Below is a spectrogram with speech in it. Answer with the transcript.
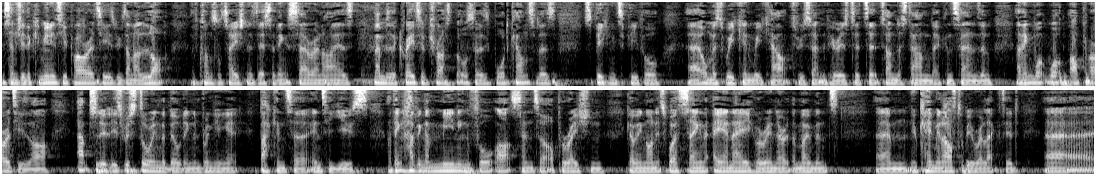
essentially the community priorities. We've done a lot of consultation as this. I think Sarah and I, as members of the Creative Trust, but also as board councillors, speaking to people uh, almost week in, week out through certain periods to, to, to understand their concerns. And I think what, what our priorities are absolutely is restoring the building and bringing it back into, into use. I think having a meaningful arts centre operation going on, it's worth saying that A&A, who are in there at the moment, um, who came in after we were elected, uh,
